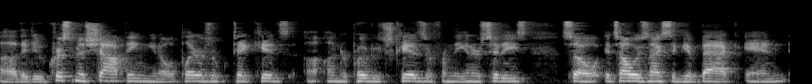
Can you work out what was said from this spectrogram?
Uh, they do Christmas shopping. You know, players will take kids, uh, underprivileged kids, or from the inner cities. So it's always nice to give back. And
